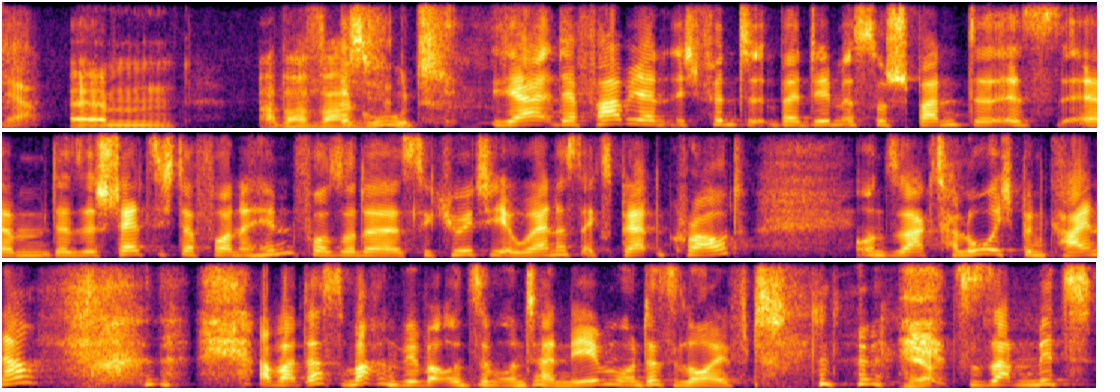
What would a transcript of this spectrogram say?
Ja. Ähm, aber war ich, gut. Ja, der Fabian, ich finde, bei dem ist so spannend, der, ist, ähm, der stellt sich da vorne hin vor so der Security Awareness Experten Crowd und sagt, hallo, ich bin keiner. Aber das machen wir bei uns im Unternehmen und das läuft. Ja. Zusammen mit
